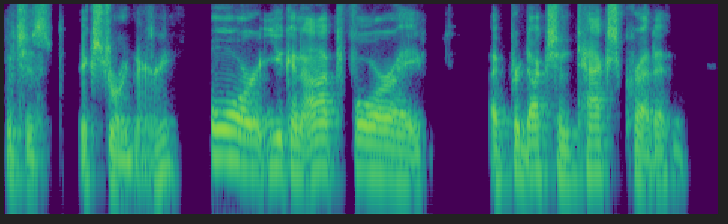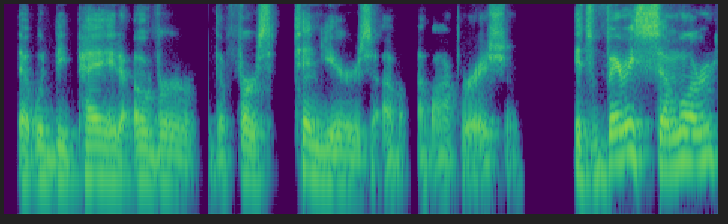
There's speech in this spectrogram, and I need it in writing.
which is extraordinary. Or you can opt for a, a production tax credit that would be paid over the first 10 years of, of operation. It's very similar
